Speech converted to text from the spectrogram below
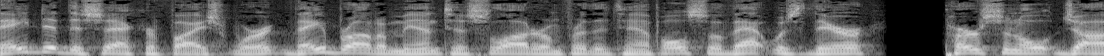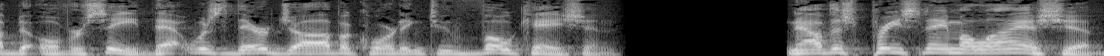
They did the sacrifice work. They brought them in to slaughter them for the temple. So that was their personal job to oversee. That was their job according to vocation. Now, this priest named Eliashib,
